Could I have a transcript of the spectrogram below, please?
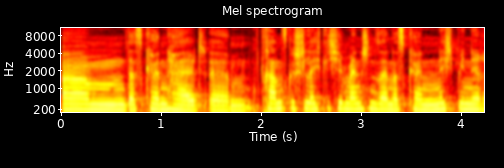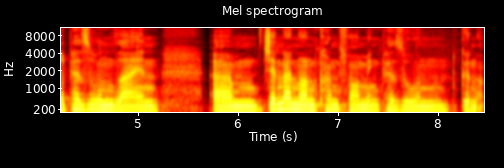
ähm, das können halt ähm, transgeschlechtliche Menschen sein, das können nicht-binäre Personen sein, ähm, gender-non-conforming Personen, genau.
